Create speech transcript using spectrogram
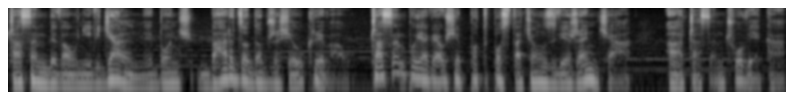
Czasem bywał niewidzialny bądź bardzo dobrze się ukrywał. Czasem pojawiał się pod postacią zwierzęcia, a czasem człowieka.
